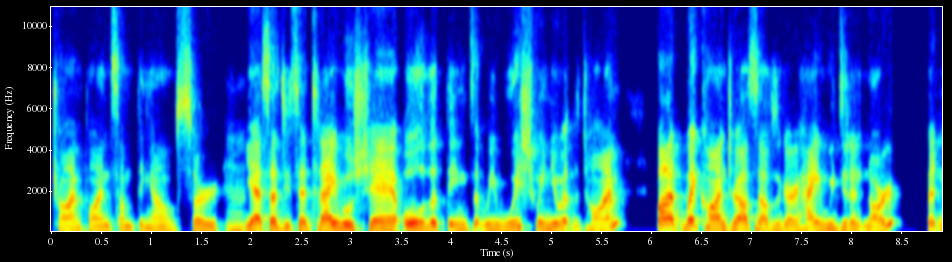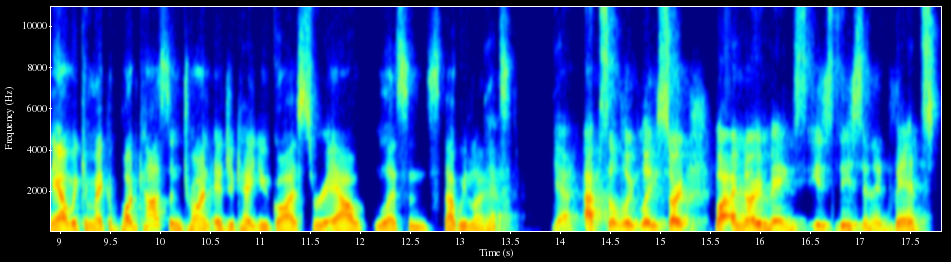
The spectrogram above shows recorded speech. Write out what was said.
try and find something else. So, mm. yes, as you said, today we'll share all of the things that we wish we knew at the time, but we're kind to ourselves and go, hey, we didn't know, but now we can make a podcast and try and educate you guys through our lessons that we learned. Yeah. Yeah, absolutely. So, by no means is this an advanced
